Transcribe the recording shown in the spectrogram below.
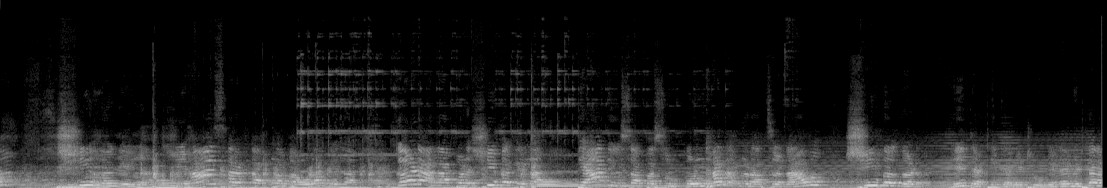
सिंह गेला. सिंहासारखा आपला मावळा गेला. गड आला पण सिंह गेला. त्या दिवसापासून कोंढा गडाचं नाव सिंहगड हे त्या ठिकाणी ठेवलेलं आहे. बेटा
